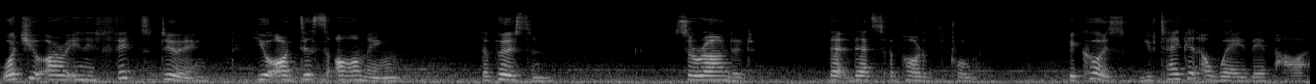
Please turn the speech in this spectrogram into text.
what you are in effect doing, you are disarming the person surrounded that that's a part of the trauma because you've taken away their power.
